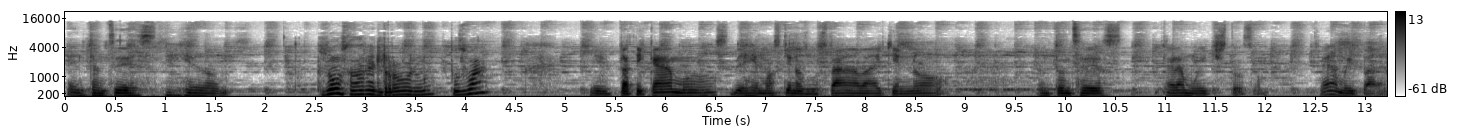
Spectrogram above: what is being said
Entonces dijeron, pues vamos a dar el rol, ¿no? Pues va. Y platicamos, dijimos quién nos gustaba, quién no. Entonces era muy chistoso. Era muy padre.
